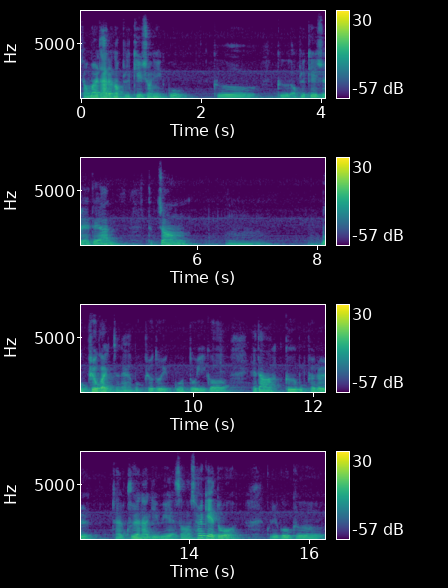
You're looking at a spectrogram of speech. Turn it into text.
정말 다른 어플리케이션이 있고 그, 그 어플리케이션에 대한 특정 음, 목표가 있잖아요. 목표도 있고 또 이거 해당 그 목표를 잘 구현하기 위해서 설계도 그리고 그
